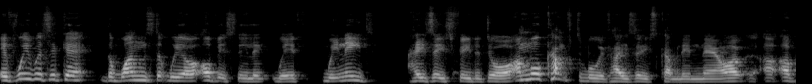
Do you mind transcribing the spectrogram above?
if we were to get the ones that we are obviously linked with, we need Jesus through the door. I'm more comfortable with Jesus coming in now. I, I've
